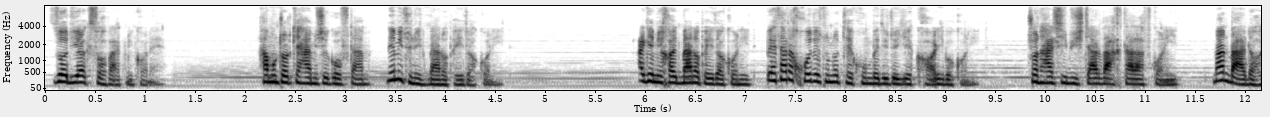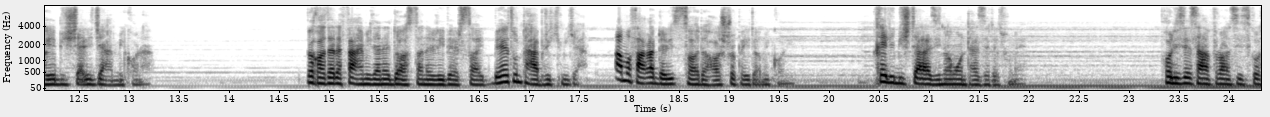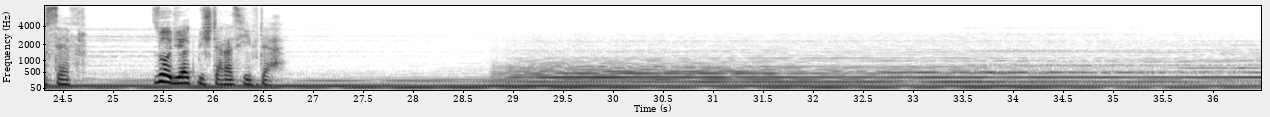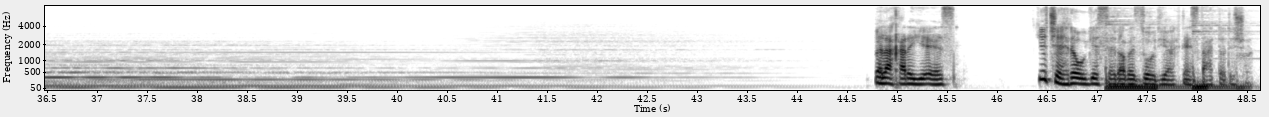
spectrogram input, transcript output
زودیاک صحبت می‌کنه. همونطور که همیشه گفتم نمی‌تونید منو پیدا کنید. اگه می‌خواید منو پیدا کنید بهتره خودتون رو تکون بدید و یه کاری بکنید. چون هرچی بیشتر وقت تلف کنید من برده های بیشتری جمع می‌کنم. به خاطر فهمیدن داستان ریورساید بهتون تبریک میگم اما فقط دارید ساده هاش رو پیدا می‌کنید. خیلی بیشتر از اینا منتظرتونه. پلیس سان فرانسیسکو صفر. زودیاک بیشتر از 17. بالاخره یه اسم یه چهره و یه صدا به زودیاک نسبت داده شد.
